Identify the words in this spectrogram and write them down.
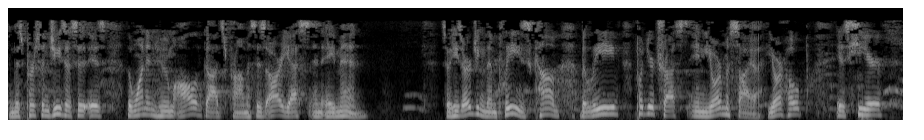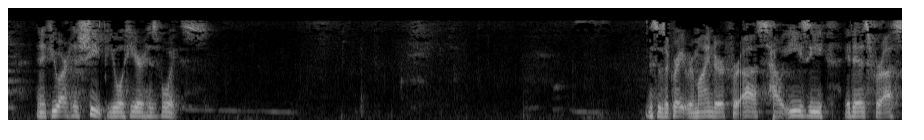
And this person, Jesus, is the one in whom all of God's promises are yes and amen. So he's urging them, please come, believe, put your trust in your Messiah. Your hope is here, and if you are his sheep, you will hear his voice. This is a great reminder for us how easy it is for us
